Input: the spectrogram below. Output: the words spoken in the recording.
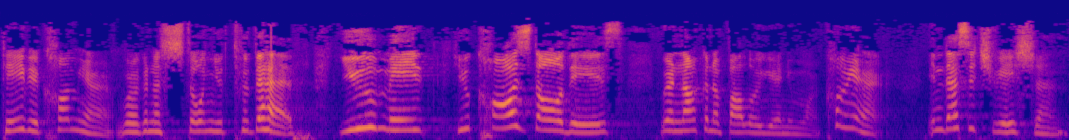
David, come here. We're gonna stone you to death. You made, you caused all this. We're not gonna follow you anymore. Come here. In that situation,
